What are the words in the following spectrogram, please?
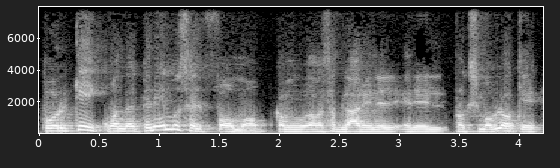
Porque cuando tenemos el FOMO, como vamos a hablar en el, próximo bloque,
